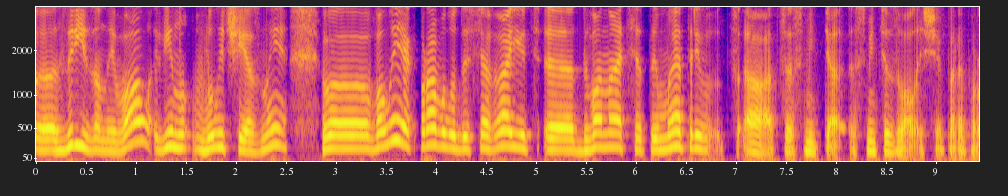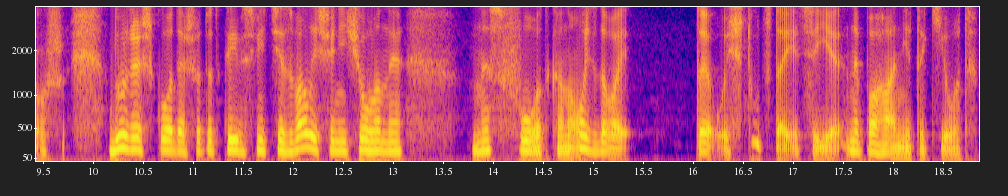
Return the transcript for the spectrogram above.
е, зрізаний вал, він величезний. Е, вали, як правило, досягають е, 12 метрів. А, це сміття, сміттєзвалище, перепрошую. Дуже шкода, що тут, крім сміттєзвалища, нічого не, не сфоткано. Ось давай. Те ось тут, здається, є непогані такі от.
